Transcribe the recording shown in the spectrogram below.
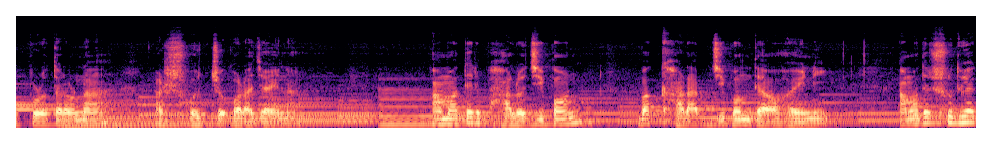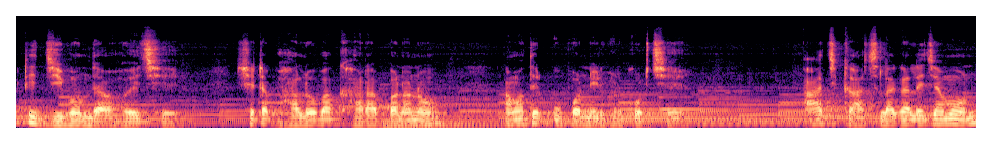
ও প্রতারণা আর সহ্য করা যায় না। আমাদের ভালো জীবন বা খারাপ জীবন দেওয়া হয়নি। আমাদের শুধু একটি জীবন দেওয়া হয়েছে। সেটা ভালো বা খারাপ বানানো আমাদের উপর নির্ভর করছে। আজ গাছ লাগালে যেমন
